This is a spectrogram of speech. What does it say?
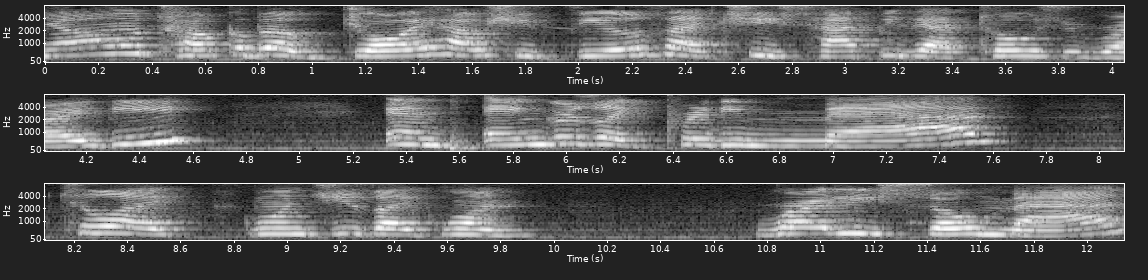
Now we'll talk about Joy, how she feels like she's happy that Toe's righty, and Anger's like pretty mad to like when she's like when Riley's so mad,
